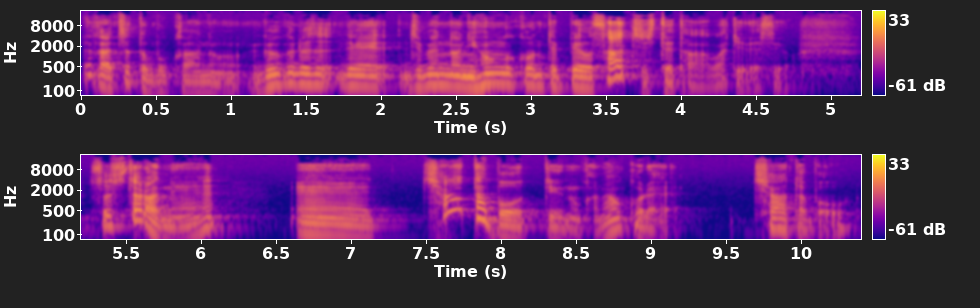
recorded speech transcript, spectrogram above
だからちょっと僕はあの Google で自分の日本語コンテッペをサーチしてたわけですよ。そしたらね、えー、チャータボーっていうのかなこれ。チャータボー？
